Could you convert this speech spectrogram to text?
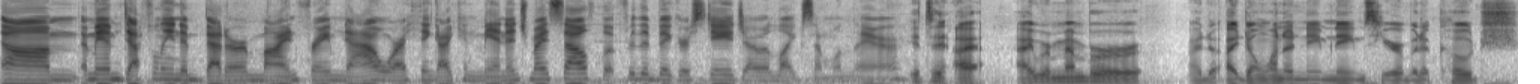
Um, I mean, I'm definitely in a better mind frame now where I think I can manage myself. But for the bigger stage, I would like someone there. it's I I remember I don't, want to name names here, but a coach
